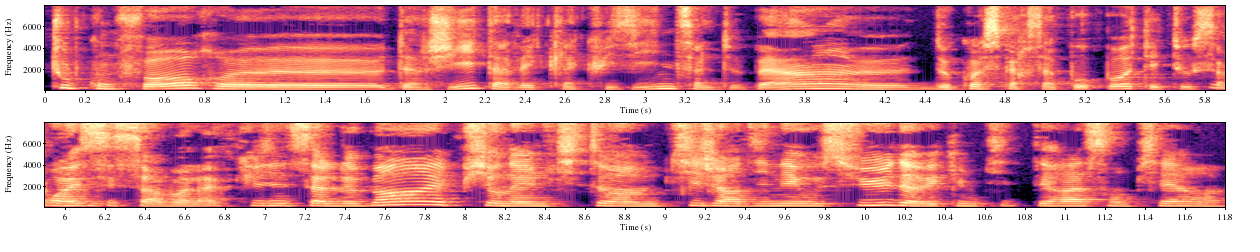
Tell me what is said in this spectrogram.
tout le confort d'un gîte avec la cuisine, salle de bain, de quoi se faire sa popote et tout ça. Ouais, c'est ça, voilà, cuisine, salle de bain, et puis on a une petite, un petit jardinet au sud avec une petite terrasse en pierre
